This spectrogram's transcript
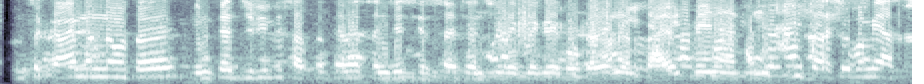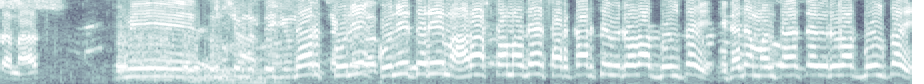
तुमचं काय म्हणणं होतं? इम्तियाज जलिली सातत्यानं संजय शिरसाट यांचे वेगवेगळे घोटाळे ही पार्श्वभूमी असतानाच तुम्ही तुमचे मुद्दे सर कोणी. कोणीतरी महाराष्ट्रामध्ये सरकारच्या विरोधात बोलतोय एखाद्या मंत्र्याच्या विरोधात बोलतोय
